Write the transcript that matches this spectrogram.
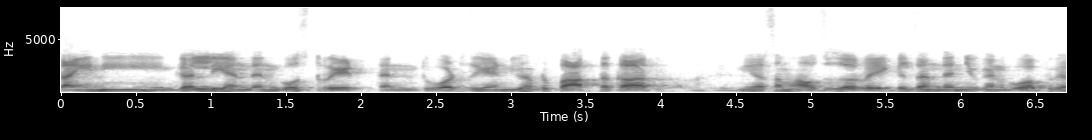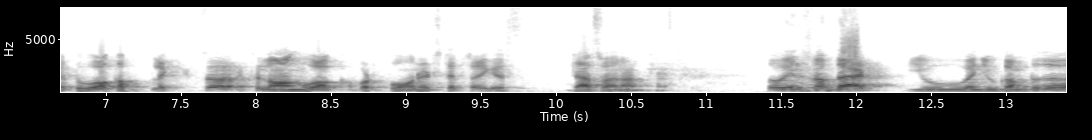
tiny gully and then go straight. Then towards the end, you have to park the car near some houses or vehicles, and then you can go up. You have to walk up like it's a it's a long walk, about 400 steps, I guess. That's right, no? So instead of that, you when you come to the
